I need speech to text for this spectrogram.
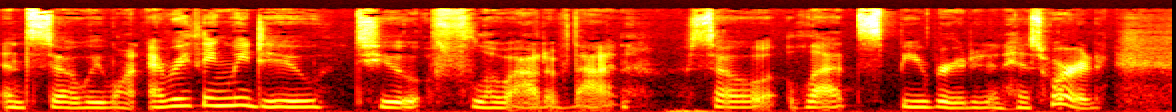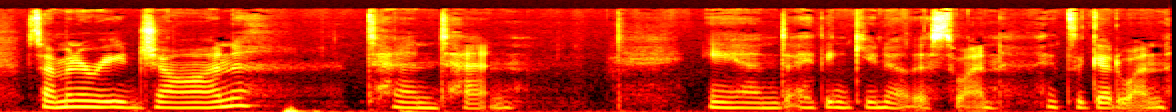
And so we want everything we do to flow out of that. So let's be rooted in his word. So I'm going to read John 10 10. And I think you know this one. It's a good one.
